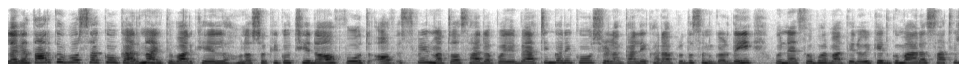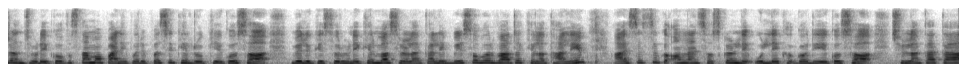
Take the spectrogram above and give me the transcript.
लगातारको वर्षाको कारण आइतबार खेल हुन सकेको थिएन। फोर्ट अफ स्पेनमा टस पहिले ब्याटिङ गरेको श्रीलङ्काले खराब प्रदर्शन गर्दै उन्नाइस ओभरमा तीन विकेट गुमाएर साठी रन जोडेको अवस्थामा पानी परेपछि खेल रोकिएको छ। बेलुकी सुरु हुने खेलमा श्रीलङ्काले बीस ओभरबाट खेल्न थाल्ने आइसिसीको अनलाइन संस्करणले उल्लेख गरिएको छ। श्रीलङ्काका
